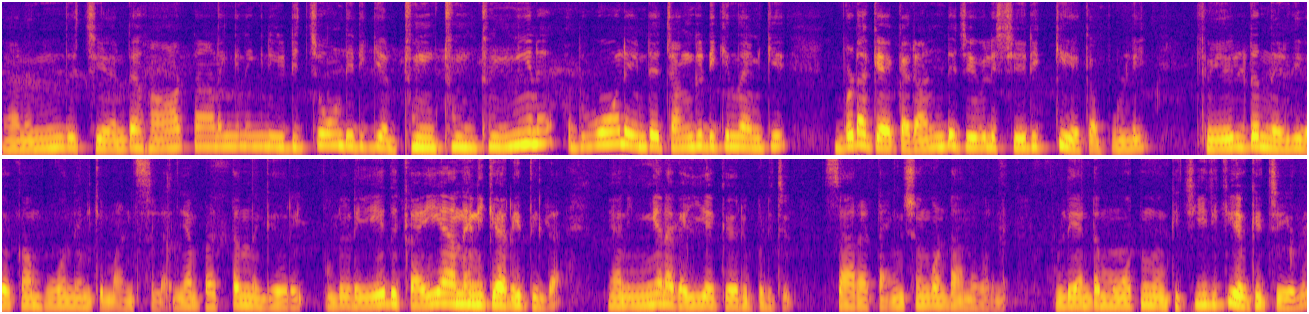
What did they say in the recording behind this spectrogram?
ഞാൻ എന്ത് ചെയ്യും? എന്റെ ഹാർട്ടാണെങ്കിൽ ഇങ്ങനെ ഇടിച്ചുകൊണ്ടിരിക്കുക ഠും ഠും ഠും ഇങ്ങനെ അതുപോലെ എന്റെ ചങ്കിടിക്കുന്ന എനിക്ക് ഇവിടെ കേൾക്കാം. രണ്ട് ചെവിയിൽ ശരിക്കും കേൾക്കാം. പുള്ളി ഫീൽഡ് എന്ന് എഴുതി വെക്കാൻ പോകുമെന്ന് എനിക്ക് മനസ്സിലായി. ഞാൻ പെട്ടെന്ന് കയറി പുള്ളിയുടെ ഏത് കൈയാണെന്ന് എനിക്കറിയത്തില്ല. ഞാൻ ഇങ്ങനെ കയ്യെ കയറി പിടിച്ചു. സാറേ ടെൻഷൻ കൊണ്ടാന്ന് പറഞ്ഞു. പുള്ളി എന്റെ മുഖത്ത് നോക്കി ചിരിക്കുകയൊക്കെ ചെയ്ത്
